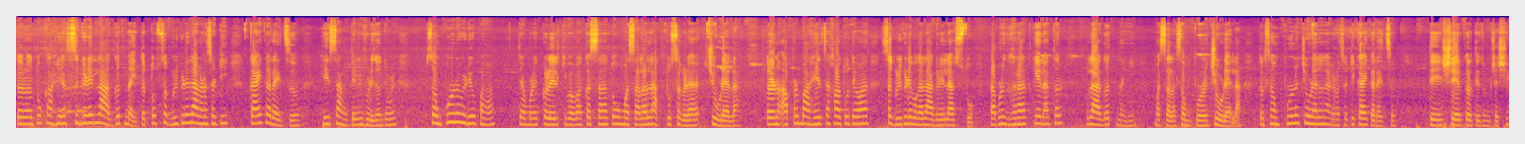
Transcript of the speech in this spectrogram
तर तो काही सगळे लागत नाही. तर तो सगळीकडे लागण्यासाठी काय करायचं हे सांगते मी पुढे जाऊन. त्यामुळे संपूर्ण व्हिडिओ पहा. त्यामुळे कळेल की बाबा कसा तो मसाला लागतो सगळ्या चिवड्याला. कारण आपण बाहेरचा खातो तेव्हा सगळीकडे बघा लागलेला असतो. आपण घरात केला तर लागत नाही मसाला संपूर्ण चिवड्याला. तर संपूर्ण चिवड्याला लागण्यासाठी काय करायचं? ते शेअर करते तुमच्याशी.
